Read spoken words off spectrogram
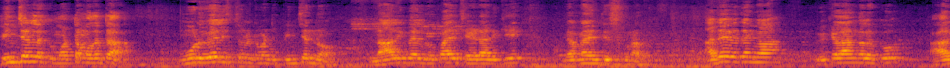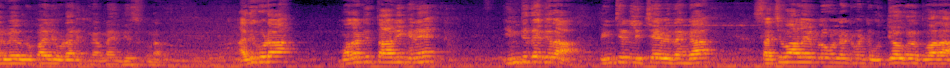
పింఛన్లకు మొట్టమొదట మూడు వేలు ఇస్తున్నటువంటి పింఛన్ను నాలుగు వేల రూపాయలు చేయడానికి నిర్ణయం తీసుకున్నారు. అదేవిధంగా వికలాంగులకు ఆరు వేల రూపాయలు ఇవ్వడానికి నిర్ణయం తీసుకున్నారు. అది కూడా మొదటి తారీఖునే ఇంటి దగ్గర పింఛన్లు ఇచ్చే విధంగా సచివాలయంలో ఉన్నటువంటి ఉద్యోగుల ద్వారా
